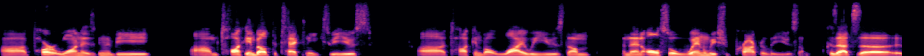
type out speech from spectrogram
uh, part one is going to be um, talking about the techniques we use, uh, talking about why we use them, and then also when we should properly use them, because that's uh,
